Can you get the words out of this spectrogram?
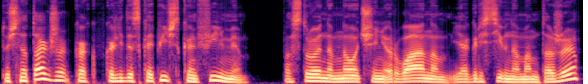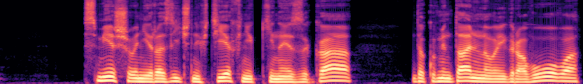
Точно так же, как в калейдоскопическом фильме, построенном на очень рваном и агрессивном монтаже, смешивании различных техник киноязыка, документального, игрового,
